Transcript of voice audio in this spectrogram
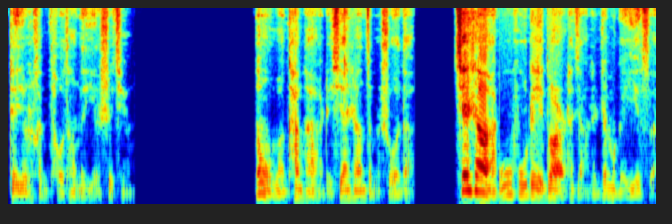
这就是很头疼的一个事情。那么我们看看啊，这先生怎么说的？先生啊，呜呼这一段他讲是这么个意思，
